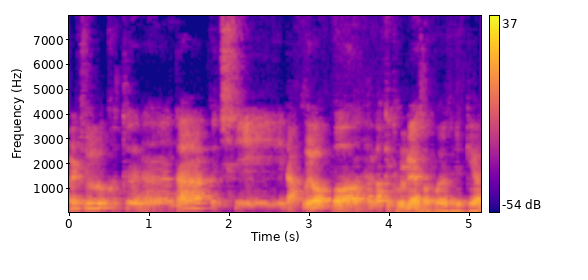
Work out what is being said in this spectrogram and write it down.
얼추 커트는 다 끝이 났고요. 한번 한 바퀴 돌면서 보여드릴게요.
